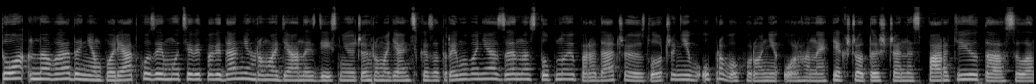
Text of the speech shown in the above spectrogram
то наведенням порядку займуться відповідальні громадяни, здійснюючи громадянське затримування за наступною передачею злочинів у правоохоронні органи. Якщо ти ще не з партією та сила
